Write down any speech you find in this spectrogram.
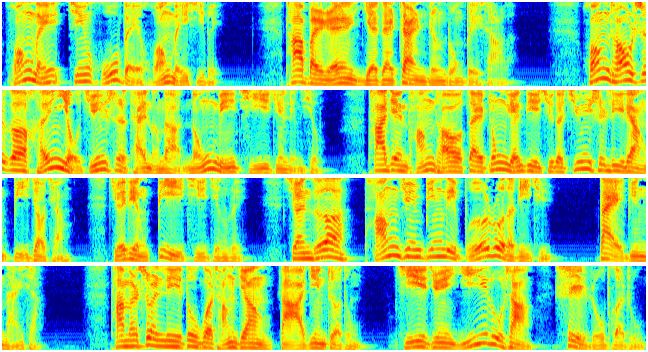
黄梅今湖北黄梅西北，他本人也在战争中被杀了。黄巢是个很有军事才能的农民起义军领袖，他见唐朝在中原地区的军事力量比较强，决定避其精锐，选择唐军兵力薄弱的地区，带兵南下。他们顺利渡过长江，打进浙东。起义军一路上势如破竹，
